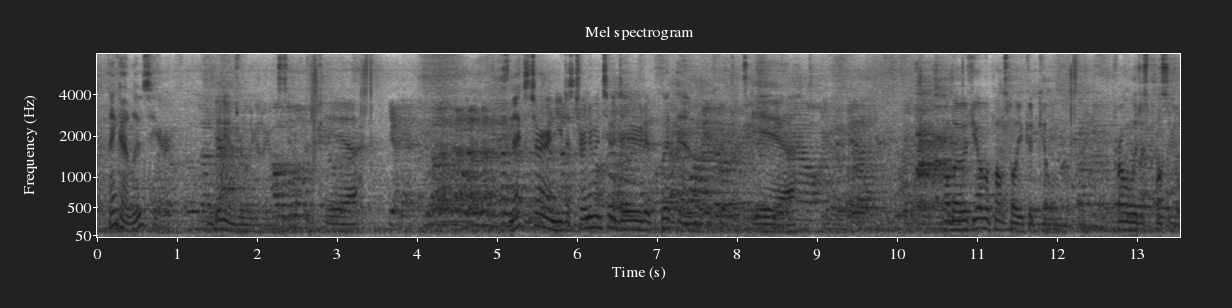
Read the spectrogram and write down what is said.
I think I lose here. Gideon's really good against you. Yeah. 'Cause next turn, you just turn him into a dude, equip him. Yeah. Although if you have a pump spell, you could kill him that way. Probably just plussing on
